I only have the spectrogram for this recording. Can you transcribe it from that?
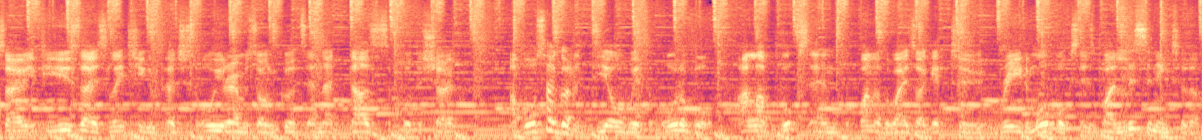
So if you use those links, you can purchase all your Amazon goods, and that does support the show. I've also got a deal with Audible. I love books, and one of the ways I get to read more books is by listening to them.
